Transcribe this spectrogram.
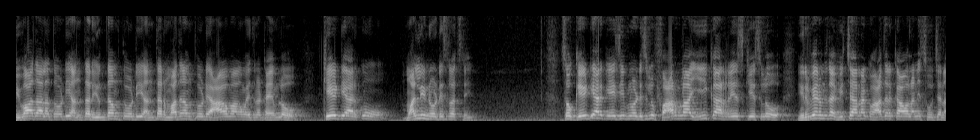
వివాదాలతోటి అంతర్యుద్ధంతో అంతర్మదనంతో ఆగమాగమవుతున్న టైంలో కేటీఆర్కు మళ్ళీ నోటీసులు వచ్చినాయి. సో కేటీఆర్ కేసీబీ నోటీసులు ఫార్ములా ఈ కార్ రేస్ కేసులో ఇరవై ఎనిమిదిన విచారణకు హాజరు కావాలని సూచన.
